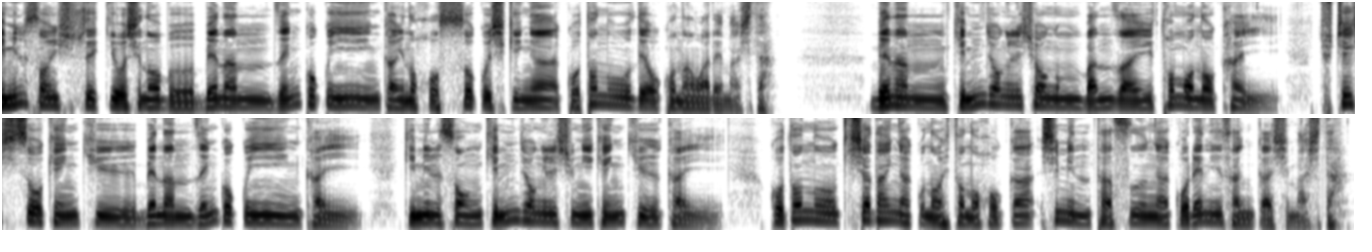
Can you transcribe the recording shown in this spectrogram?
キミルソン主席を忍ぶベナン全国委員会の発足式がコトヌーで行われました。ベナン、金正日将軍万歳友の会、チュチェ思想研究ベナン全国委員会、キミルソン、金正日主義研究会、コトヌー記者大学の人のほか市民多数がこれに参加しました。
